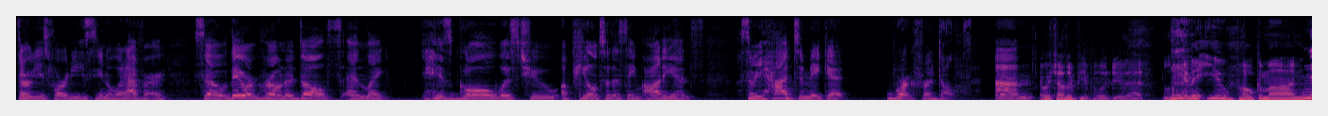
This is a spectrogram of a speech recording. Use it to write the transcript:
30s, 40s, you know whatever. So they were grown adults, and like his goal was to appeal to the same audience. So he had to make it work for adults. Um, I wish other people would do that. Looking at you, Pokemon.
